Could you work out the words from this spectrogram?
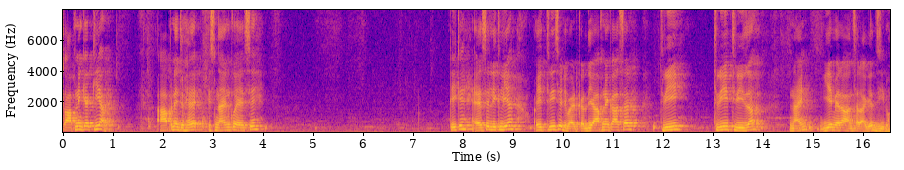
तो आपने क्या किया? आपने जो है, इस नाइन को ऐसे ठीक है, ऐसे लिख लिया और ये थ्री से डिवाइड कर दिया। आपने कहा, सर थ्री थ्री थ्री ज़ा नाइन ये मेरा आंसर आ गया ज़ीरो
